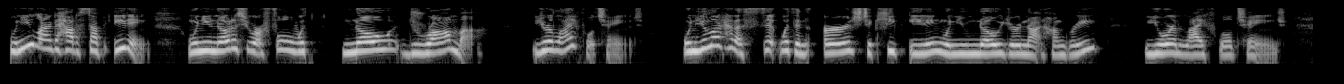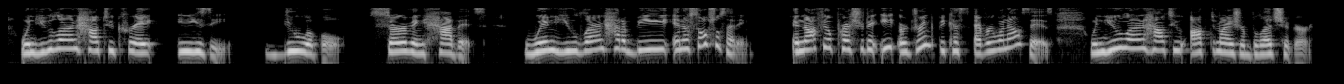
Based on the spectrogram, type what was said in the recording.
When you learn how to stop eating, when you notice you are full with no drama, your life will change. When you learn how to sit with an urge to keep eating when you know you're not hungry, your life will change. When you learn how to create easy, doable, serving habits, when you learn how to be in a social setting and not feel pressure to eat or drink because everyone else is, when you learn how to optimize your blood sugar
